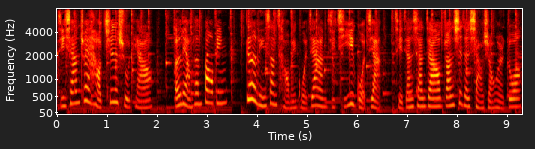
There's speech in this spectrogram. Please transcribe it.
及香脆好吃的薯条，而两份刨冰各淋上草莓果酱及奇异果酱，且将香蕉装饰成小熊耳朵，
